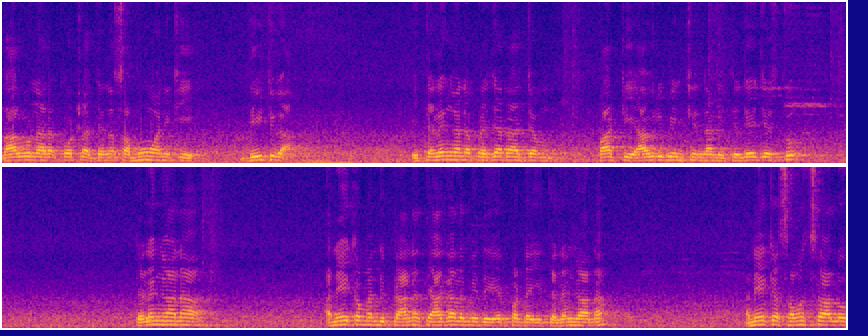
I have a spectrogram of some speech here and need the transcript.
నాలుగున్నర కోట్ల జన సమూహానికి ధీటుగా ఈ తెలంగాణ ప్రజారాజ్యం పార్టీ ఆవిర్భించిందని తెలియజేస్తూ తెలంగాణ అనేక మంది ప్రాణ త్యాగాల మీద ఏర్పడ్డ ఈ తెలంగాణ అనేక సంవత్సరాలు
